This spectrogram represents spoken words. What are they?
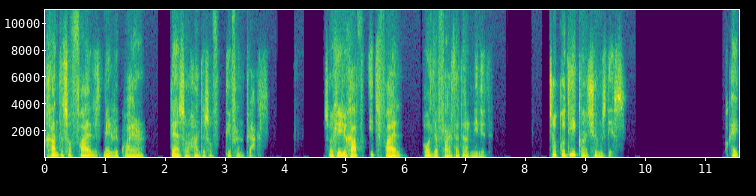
Hundreds of files may require tens or hundreds of different flags. So here you have each file, all the flags that are needed. So Codee consumes this. Okay,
